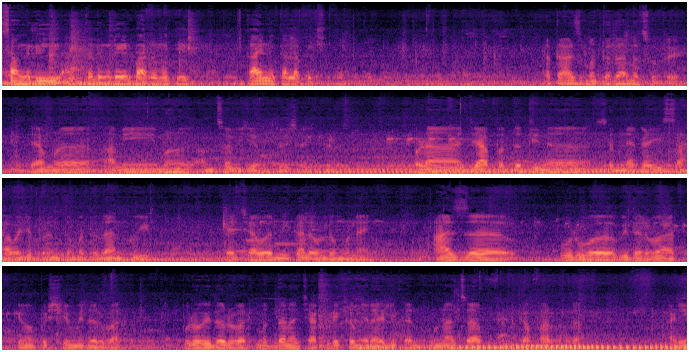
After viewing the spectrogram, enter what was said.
सांगली हातकलंगडे बारामती काय निकाल अपेक्षित आहे? आता आज मतदानच होतं आहे त्यामुळं आम्ही म्हणून आमचा विजय होतो आहे सगळीकडं. पण ज्या पद्धतीनं संध्याकाळी सहा वाजेपर्यंत मतदान होईल त्याच्यावर निकाल अवलंबून आहे. आज पूर्व विदर्भात किंवा पश्चिम विदर्भात पूर्व विदर्भात मतदानाचे आकडे कमी राहिले कारण उन्हाचा फटका फार होता. आणि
